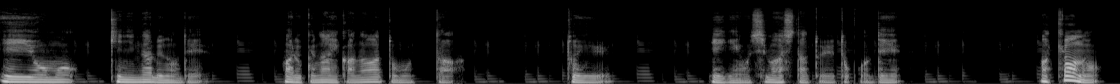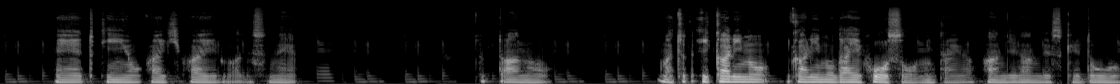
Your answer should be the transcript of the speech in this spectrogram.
栄養も気になるので悪くないかなと思ったという経験をしましたというところで、まあ今日の、えっ、と、金曜会期ファイルはですね、ちょっとあの、まあちょっと怒りの、怒りの大放送みたいな感じなんですけど、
